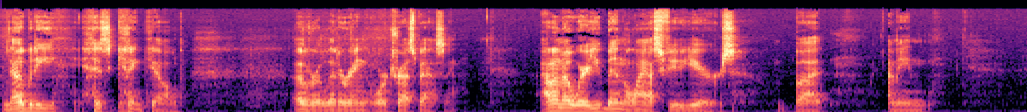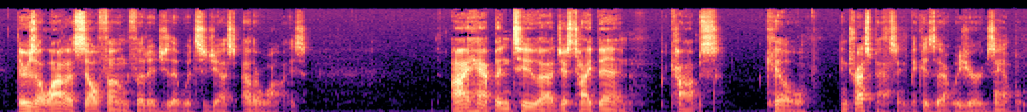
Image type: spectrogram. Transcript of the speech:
nobody is getting killed over littering or trespassing. I don't know where you've been the last few years, but I mean, there's a lot of cell phone footage that would suggest otherwise. I happened to uh, just type in cops kill and trespassing because that was your example.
